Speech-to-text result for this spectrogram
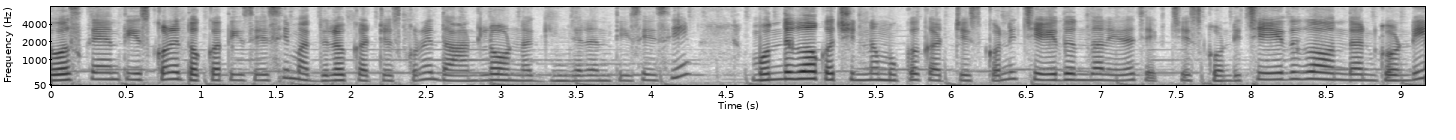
దోసకాయని తీసుకొని తొక్క తీసేసి మధ్యలో కట్ చేసుకొని దాంట్లో ఉన్న గింజలను తీసేసి ముందుగా ఒక చిన్న ముక్క కట్ చేసుకొని చేదు ఉందా లేదా చెక్ చేసుకోండి. చేదుగా ఉందనుకోండి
